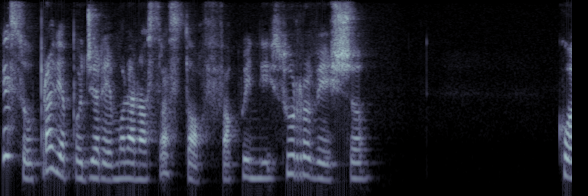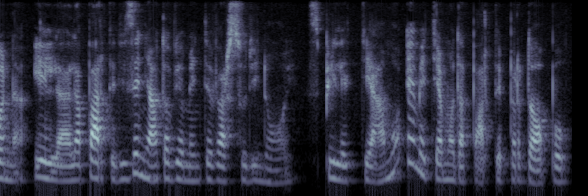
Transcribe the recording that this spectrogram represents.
e sopra vi appoggeremo la nostra stoffa, quindi sul rovescio con il, la parte disegnata ovviamente verso di noi. Spilettiamo e mettiamo da parte per dopo.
